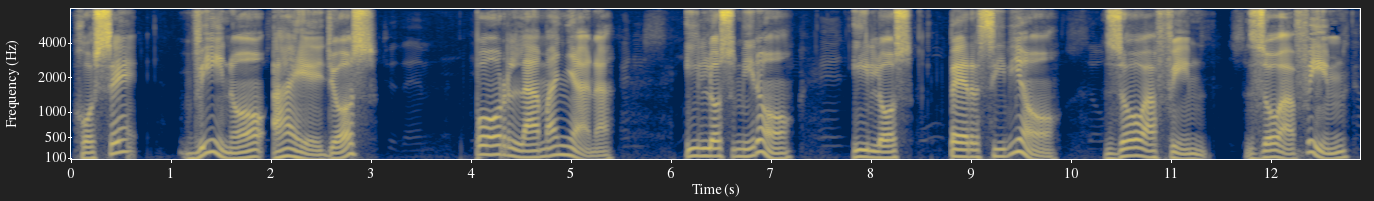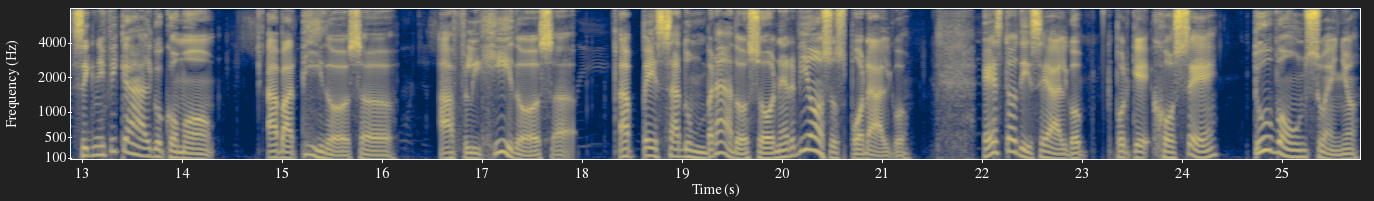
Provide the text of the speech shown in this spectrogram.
José vino a ellos por la mañana y los miró y los percibió. Zoafim. Zoafim significa algo como abatidos, afligidos, apesadumbrados o nerviosos por algo. Esto dice algo porque José tuvo un sueño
